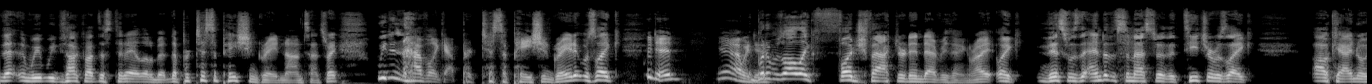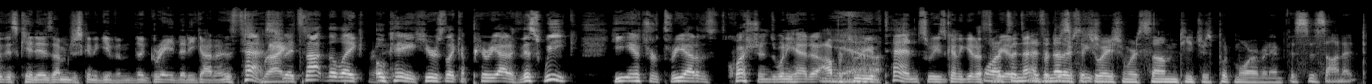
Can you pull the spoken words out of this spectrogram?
that, we, we talked about this today a little bit. The participation grade nonsense, right? We didn't have like a participation grade. It was like, We did. Yeah, we did. but it was all like fudge factored into everything, right? Like this was the end of the semester. The teacher was like, okay, I know who this kid is. I'm just going to give him the grade that he got on his test. Right. It's not the like, Right. okay, here's like a periodic. This week he answered three out of the questions when he had an opportunity Yeah. of 10. So he's going to get a well, three it's, out an, of 10 it's another situation where some teachers put more of an emphasis on it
